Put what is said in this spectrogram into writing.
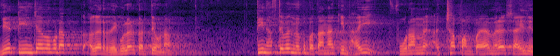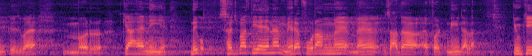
ये तीन चार वर्कआउट आप अगर रेगुलर करते हो ना, तीन हफ़्ते बाद मेरे को बताना कि भाई फोराम में अच्छा पंप आया, मेरा साइज़ इंक्रीज हुआ है, और क्या है, नहीं है। देखो, सच बात यह है ना, मेरा फोराम में मैं ज़्यादा एफर्ट नहीं डाला, क्योंकि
